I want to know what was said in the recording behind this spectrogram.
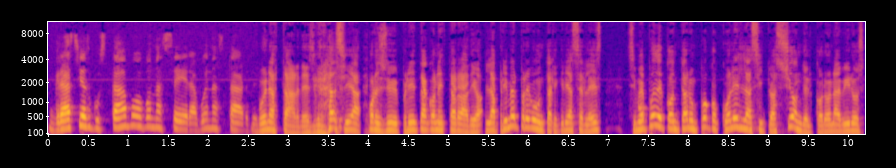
Gracias, Gustavo. Buonasera, buenas tardes. Buenas tardes, gracias por su disponibilidad con esta radio. La primera pregunta que quería hacerle es si me puede contar un poco cuál es la situación del coronavirus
